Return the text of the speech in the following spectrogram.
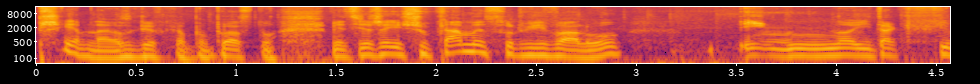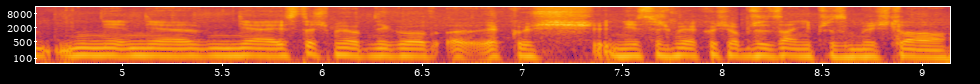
przyjemna rozgrywka po prostu. Więc jeżeli szukamy survivalu, i, no i tak nie, nie, nie jesteśmy od niego jakoś, nie jesteśmy jakoś obrzydzani przez myśl o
